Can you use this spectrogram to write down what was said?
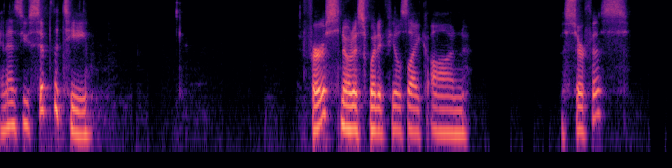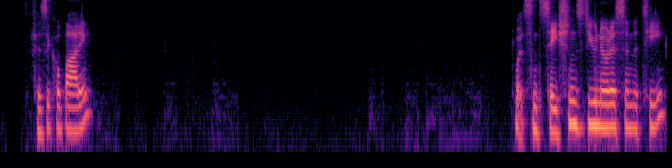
And as you sip the tea, first notice what it feels like on the surface, the physical body. What sensations do you notice in the tea?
